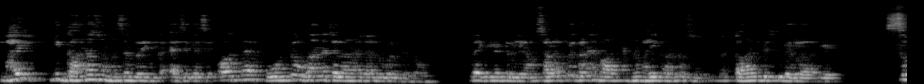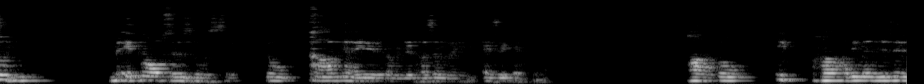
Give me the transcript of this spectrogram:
भाई, ये गाना सुन हसन रहीम का ऐसे कैसे? और मैं फ़ोन पे वो गाना चलाना चालू कर देता हूँ। लाइक लिटरली हम सड़क पे खड़े बात कर भाई, गाना सुन। मैं कान पे स्पीकर लगा के, सुन। मैं इतना ऑब्सेस्ड हूँ उससे। तो काफ़ी हाईली रिकमेंडेड हसन रहीम ऐसे कैसे? हाँ तो एक हाँ अभी मैंने जैसे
